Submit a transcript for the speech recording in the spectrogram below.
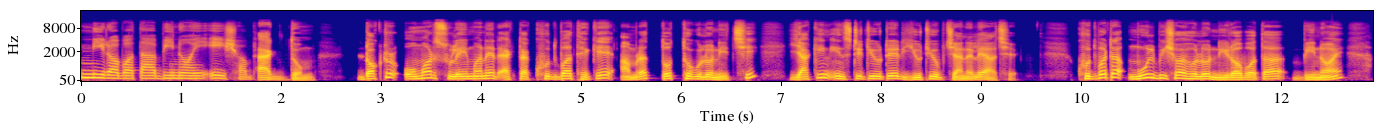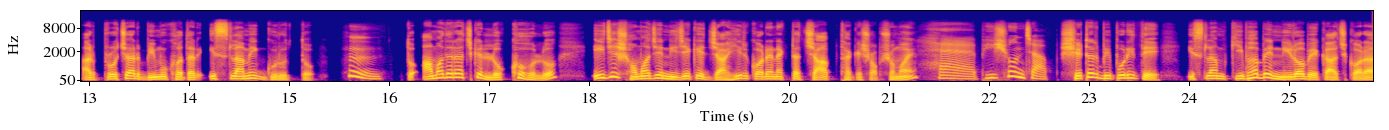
নীরবতা বিনয় এইসব একদম। ডক্টর ওমর সুলেইমানের একটা খুতবা থেকে আমরা তথ্যগুলো নিচ্ছি ইয়াকিন ইনস্টিটিউটের ইউটিউব চ্যানেলে আছে। খুতবাটা মূল বিষয় হল নীরবতা বিনয় আর প্রচার বিমুখতার ইসলামিক গুরুত্ব। হুম। তো আমাদের আজকের লক্ষ্য হল এই যে সমাজে নিজেকে জাহির করেন একটা চাপ থাকে সবসময় হ্যাঁ ভীষণ চাপ। সেটার বিপরীতে ইসলাম কীভাবে নীরবে কাজ করা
